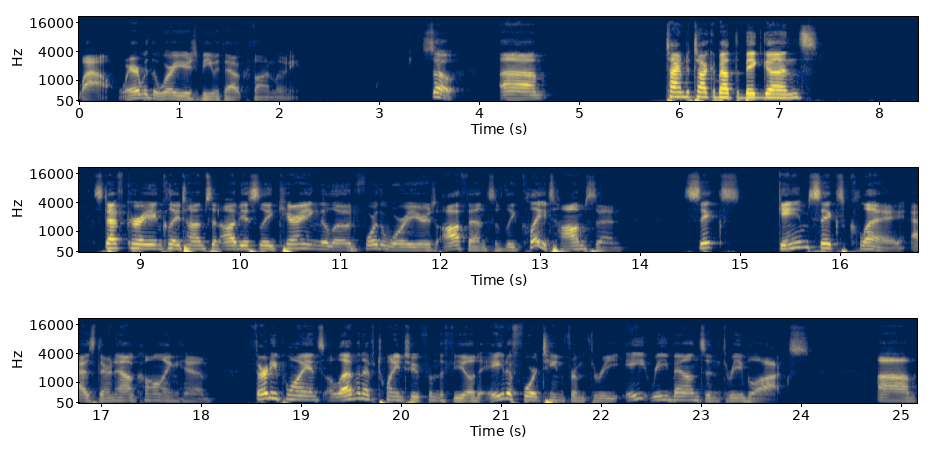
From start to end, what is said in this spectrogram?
wow, where would the Warriors be without Kevon Looney? So, um, time to talk about the big guns. Steph Curry and Klay Thompson obviously carrying the load for the Warriors offensively. Klay Thompson, six game six Klay, as they're now calling him 30 points, 11 of 22 from the field, 8 of 14 from 3, 8 rebounds, and 3 blocks. Um,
